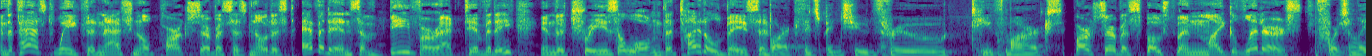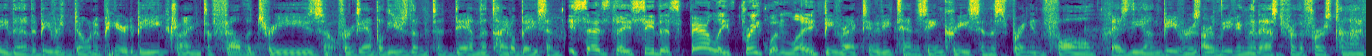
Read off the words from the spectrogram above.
In the past week, the National Park Service has noticed evidence of beaver activity in the trees along the tidal basin. Bark that's been chewed through, teeth marks. Park Service spokesman Mike Litterst. Fortunately, the, the beavers don't appear to be trying to fell the trees, for example, use them to dam the tidal basin. He says they see this fairly frequently. Beaver activity tends to increase in the spring and fall as the young beavers are leaving the nest for the first time.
